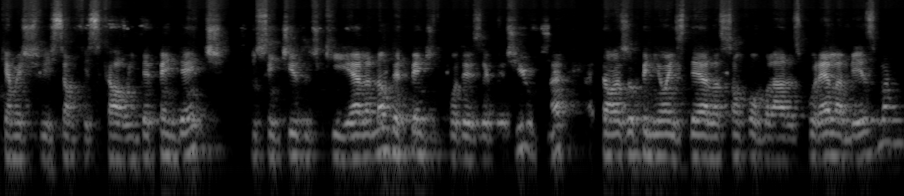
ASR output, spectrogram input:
que é uma instituição fiscal independente, no sentido de que ela não depende do Poder Executivo, né? então as opiniões dela são formuladas por ela mesma,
